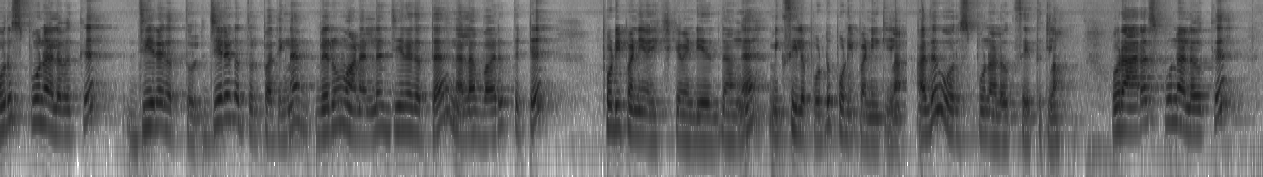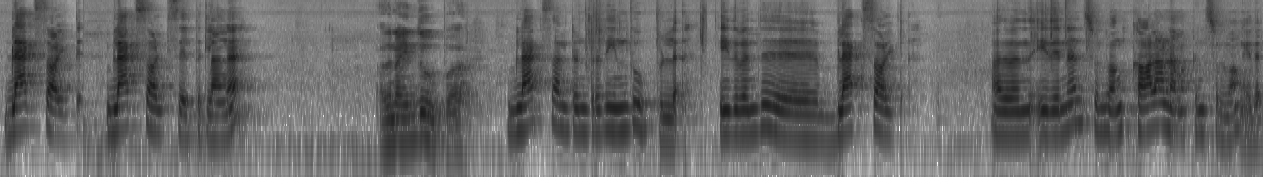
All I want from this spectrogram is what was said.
ஒரு ஸ்பூன் அளவுக்கு ஜீரகத்தூள். ஜீரகத்தூள் பார்த்திங்கன்னா வெறும் வானலில் ஜீரகத்தை நல்லா வறுத்துட்டு பொடி பண்ணி வச்சுக்க வேண்டியது தாங்க மிக்சியில் போட்டு பொடி பண்ணிக்கலாம். அது ஒரு ஸ்பூன் அளவுக்கு சேர்த்துக்கலாம். ஒரு அரை ஸ்பூன் அளவுக்கு பிளாக் சால்ட் பிளாக் சால்ட் சேர்த்துக்கலாங்க. அது நான் இந்து உப்பா? பிளாக் சால்ட்டுன்றது இந்து உப்பு இல்லை. இது வந்து பிளாக் சால்ட் அது வந்து இது என்னன்னு சொல்லுவாங்க காளா நமக்குன்னு சொல்லுவாங்க இதை.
